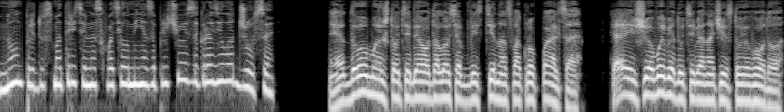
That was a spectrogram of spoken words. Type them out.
но он предусмотрительно схватил меня за плечо и загрозил от Джоса. «Не думай, что тебе удалось обвести нас вокруг пальца. Я еще выведу тебя на чистую воду».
